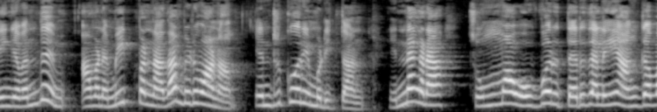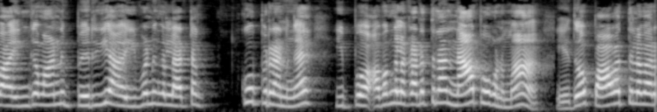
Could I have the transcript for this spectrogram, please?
நீங்கள் வந்து அவனை மீட் பண்ணாதான் விடுவானாம் என்று கூறி முடித்தான். என்னங்கடா சும்மா ஒவ்வொரு தருதலையும் அங்கே வா இங்கே வான்னு பெரிய இவனுங்களாட்டம் கூப்பிட்றானுங்க. இப்போ அவங்கள கடத்தினா நான் போகணுமா? ஏதோ பாவத்தில் வர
